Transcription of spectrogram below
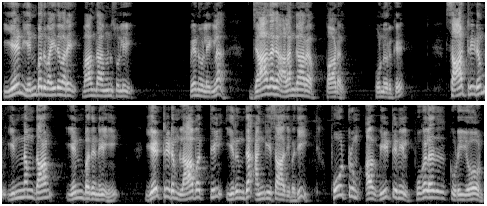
ஏன் எண்பது வயது வரை வாழ்ந்தாங்கன்னு சொல்லி வேணும் இல்லைங்களா? ஜாதக அலங்கார பாடல் ஒன்று இருக்கு. சாற்றிடும் இன்னம்தான் என்பதனில் ஏற்றிடும் லாபத்தில் இருந்த அங்கிசாதிபதி போற்றும் அவ்வீட்டினில் புகழக்குடியோன்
